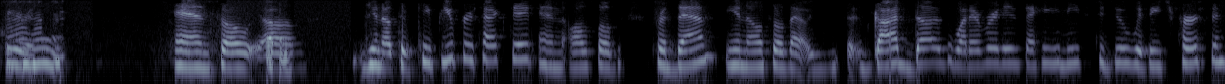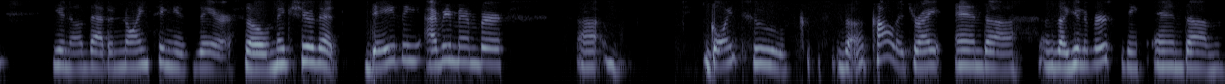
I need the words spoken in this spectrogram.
spirits. Mhm. And so, um, you know, to keep you protected and also for them, you know, so that God does whatever it is that he needs to do with each person, you know, that anointing is there. So make sure that daily, I remember uh, going to the college, right, and uh, the university, and um,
